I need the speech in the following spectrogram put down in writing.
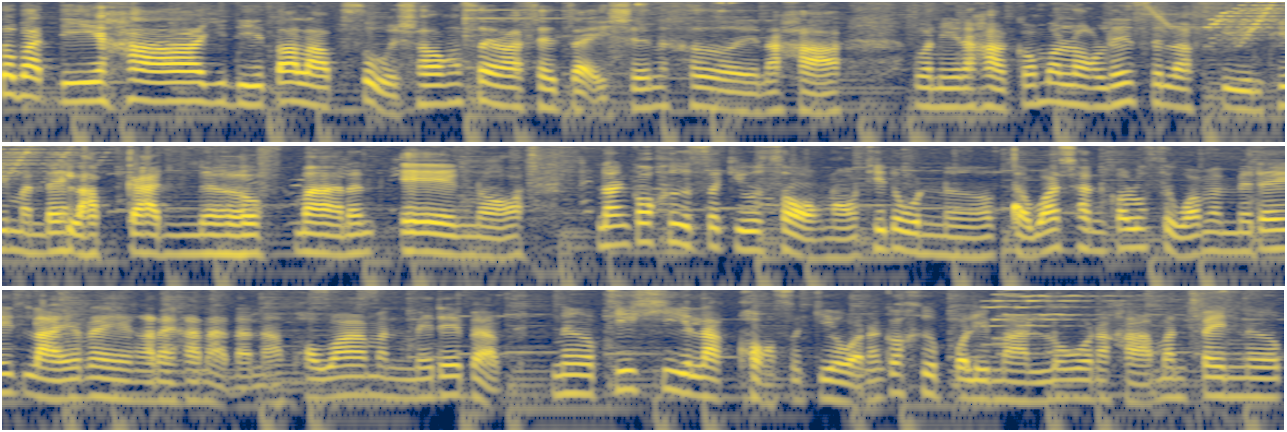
สวัสดีค่ะ ยินดีต้อนรับสู่ช่องเซราเซใจเช่นเคยนะคะ วันนี้นะคะก็มาลองเล่นเซราฟีนที่มันได้รับการเนิร์ฟมานั่นเองเนาะนั่นก็คือสกิล2เนาะที่โดนเนิร์ฟแต่ว่าฉันก็รู้สึกว่ามันไม่ได้ร้ายแรงอะไรขนาดนั้นนะ เพราะว่ามันไม่ได้แบบเนิร์ฟที่คีย์หลักของสกิลอะนั่นก็คือปริมาณโลนะคะ มันเป็นเนิร์ฟ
